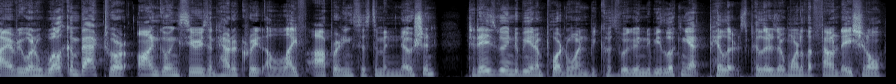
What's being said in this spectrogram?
Hi everyone, welcome back to our ongoing series on how to create a life operating system in Notion. Today is going to be an important one because we're going to be looking at pillars. Pillars are one of the foundational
